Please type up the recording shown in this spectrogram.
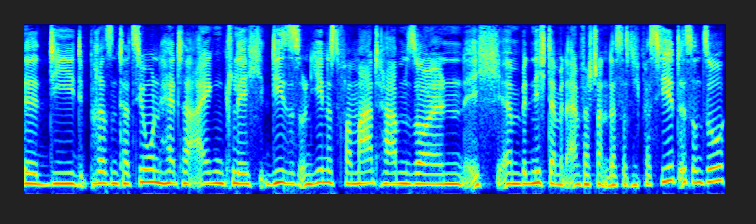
die Präsentation hätte eigentlich dieses und jenes Format haben sollen. Ich äh, bin nicht damit einverstanden, dass das nicht passiert ist und so.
